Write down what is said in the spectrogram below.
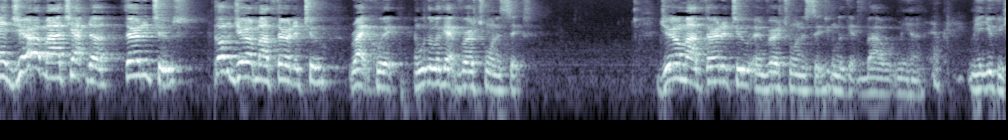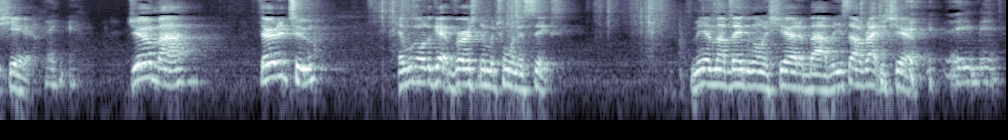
And Jeremiah chapter 32, go to Jeremiah 32 right quick, and we're going to look at verse 26. Jeremiah 32 and verse 26. You can look at the Bible with me, huh? Okay. I mean, you can share. Amen. Jeremiah 32, and we're going to look at verse number 26. Me and my baby going to share the Bible. It's all right to share. Amen.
